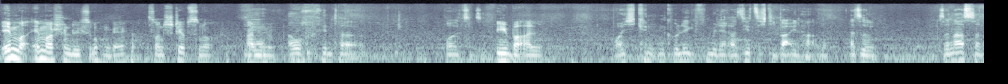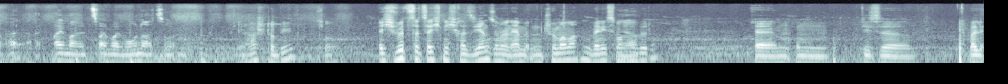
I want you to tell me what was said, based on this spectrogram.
Immer, immer schön durchsuchen, gell? Sonst stirbst du noch. An, auch hinter Holz und so. Überall. Boah, ich kenne einen Kollegen von mir, der rasiert sich die Beinhaare. Also so nass, dann ein- einmal, zweimal im Monat so. Ja, stabil. So. Ich würde es tatsächlich nicht rasieren, sondern eher mit einem Trimmer machen, wenn ich es machen Ja. würde. Ähm, um diese. Weil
